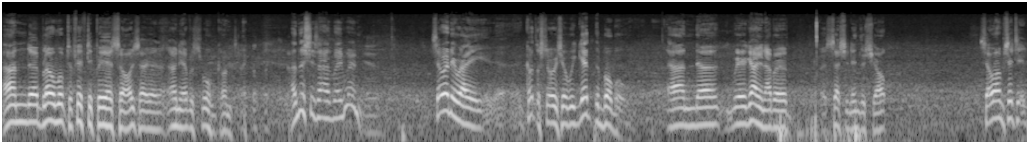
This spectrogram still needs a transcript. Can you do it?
and uh, blow them up to 50 psi so you only have a small contact. and this is how they went. Yeah. So anyway, uh, cut the story short, we get the bubble and uh, we again have a, a, session in the shop. So I'm sitting,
